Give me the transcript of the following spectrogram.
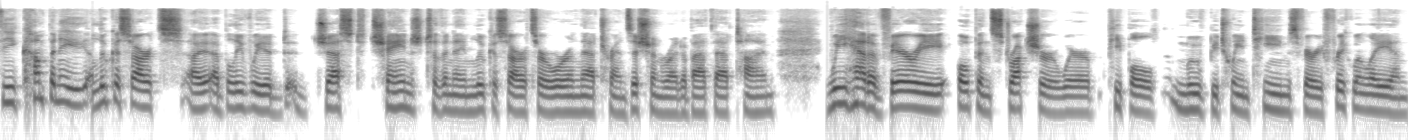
the company LucasArts, I, I, believe we had just changed to the name LucasArts or were in that transition right about that time. We had a very open structure where people moved between teams very frequently. And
